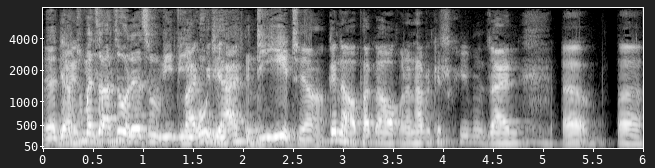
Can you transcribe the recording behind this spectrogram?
Ja, der, Nein, du meinst, ach so, der ist so wie, wie, Weißt hoch wie die heißen? Diät, ja. Genau, pass auf. Und dann habe ich geschrieben, sein äh, äh,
